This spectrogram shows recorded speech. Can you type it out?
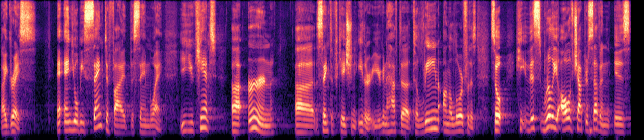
by grace, and you'll be sanctified the same way. You can't uh, earn uh, sanctification either. You're going to have to, to lean on the Lord for this. So, he, this really, all of chapter 7 is,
